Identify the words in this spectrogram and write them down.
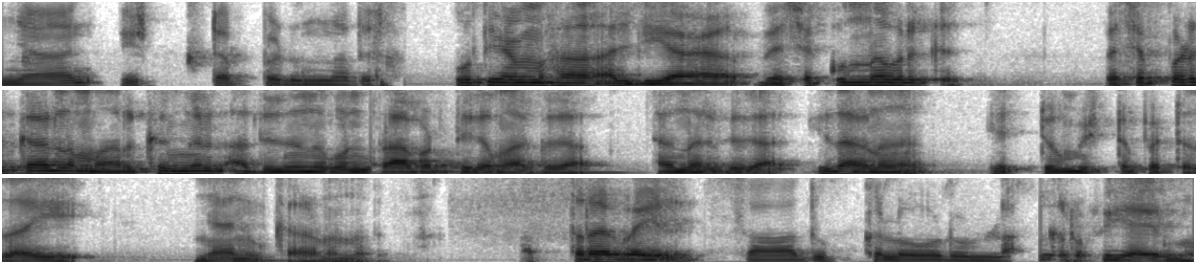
ഞാൻ ഇഷ്ടപ്പെടുന്നത്. ഉദ്യമഹ അൽജിയ വിശക്കുന്നവർക്ക് വിശപ്പെടുക്കാനുള്ള മാർഗങ്ങൾ അതിൽ നിന്നുകൊണ്ട് പ്രാവർത്തികമാക്കുക അത് നൽകുക. ഇതാണ് ഏറ്റവും ഇഷ്ടപ്പെട്ടതായി ഞാൻ കാണുന്നത്. അത്ര വയൽ സാധുക്കളോടുള്ള കൃപയായിരുന്നു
